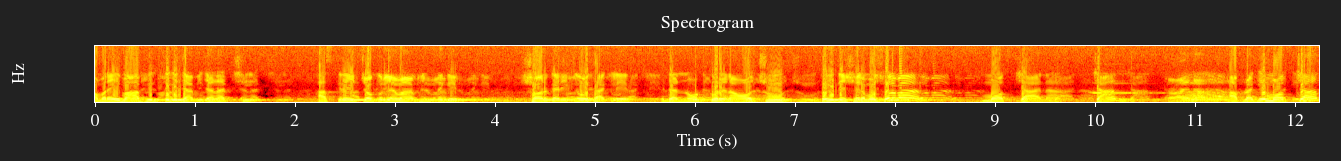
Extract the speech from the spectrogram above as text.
আমরা এই মাহফিল থেকে দাবি জানাচ্ছি, আজকের এই চকরিয়া মাহফিল থেকে সরকারি কেউ থাকলে এটা নোট করে নেওয়া উচিত। এই দেশের মুসলমান মদ চায় না। চান? আপনার কি মদ চান?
